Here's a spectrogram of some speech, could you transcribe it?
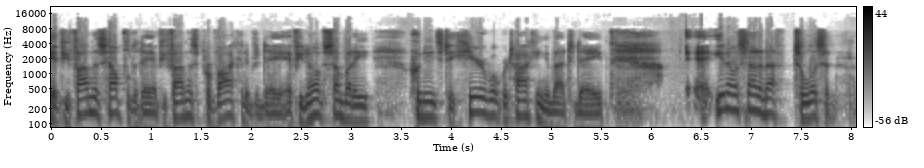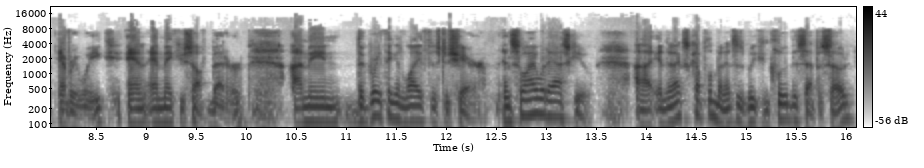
if you found this helpful today, if you found this provocative today, if you know of somebody who needs to hear what we're talking about today you know, it's not enough to listen every week and, and make yourself better. I mean, the great thing in life is to share. And so I would ask you, uh, in the next couple of minutes as we conclude this episode,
